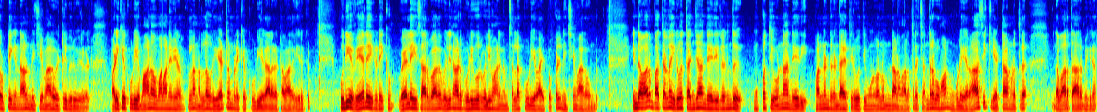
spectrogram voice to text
தொட்டிங்கன்னாலும் நிச்சயமாக வெற்றி பெறுவீர்கள். படிக்கக்கூடிய மாணவ மாணவிகளுக்கெல்லாம் நல்ல ஒரு ஏற்றம் கிடைக்கக்கூடிய காலகட்டமாக இருக்குது புதிய வேலை கிடைக்கும். வேலை சார்பாக வெளிநாடு வெளியூர் வெளிமாநிலம் செல்லக்கூடிய வாய்ப்புகள் நிச்சயமாக உண்டு. இந்த வாரம் பார்த்தோம்னா இருபத்தஞ்சாம் தேதியிலிருந்து முப்பத்தி ஒன்றாம் தேதி பன்னெண்டு ரெண்டாயிரத்தி இருபத்தி மூணு வரலும் உண்டான வாரத்தில் சந்திர பகவான் உங்களுடைய ராசிக்கு எட்டாம் இடத்துல இந்த வாரத்தை ஆரம்பிக்கிறார்.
